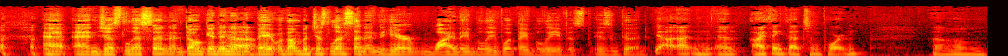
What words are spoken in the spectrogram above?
and, and just listen and don't get in Yeah. a debate with them, but just listen and hear why they believe what they believe is, is good. Yeah, and, and I think that's important. Um,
